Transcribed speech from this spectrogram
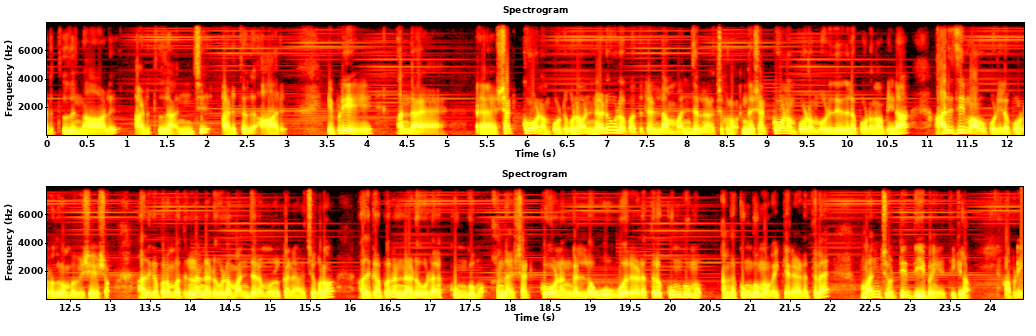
அடுத்தது நாலு அடுத்தது அஞ்சு அடுத்தது ஆறு. இப்படி அந்த ஷட்கோணம் போட்டுக்கணும். நடுவில் பார்த்துட்டேன்னா மஞ்சள் நினச்சிக்கணும் இந்த ஷட்கோணம் போடும்பொழுது எதில் போடணும் அப்படின்னா அரிசி மாவு பொடியில் போடுறது ரொம்ப விசேஷம். அதுக்கப்புறம் பார்த்தீங்கன்னா நடுவில் மஞ்சளை முழுக்க நினச்சிக்கணும் அதுக்கப்புறம் நடுவில் குங்குமம். அந்த ஷட்கோணங்களில் ஒவ்வொரு இடத்துல குங்குமம். அந்த குங்குமம் வைக்கிற இடத்துல மஞ்சொட்டி தீபம் ஏற்றிக்கலாம் அப்படி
